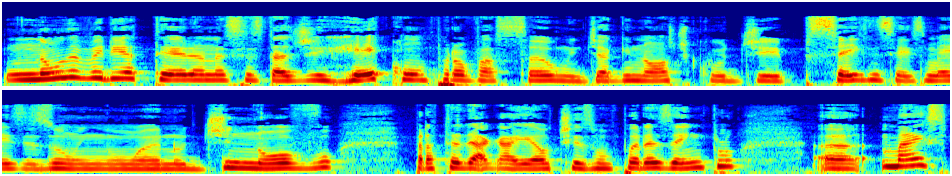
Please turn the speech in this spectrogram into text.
não deveria ter a necessidade de recomprovação e diagnóstico de seis em seis meses ou em um ano de novo para TDAH e autismo, por exemplo, uh, mas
